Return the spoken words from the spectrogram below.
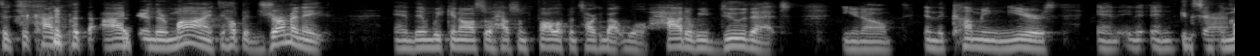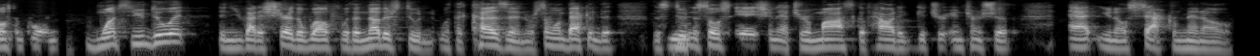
to, to kind of put the idea in their mind to help it germinate and then we can also have some follow up and talk about well how do we do that you know in the coming years and and, and, exactly. and most important once you do it then you got to share the wealth with another student with a cousin or someone back in the, the student mm-hmm. association at your mosque of how to get your internship at you know sacramento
